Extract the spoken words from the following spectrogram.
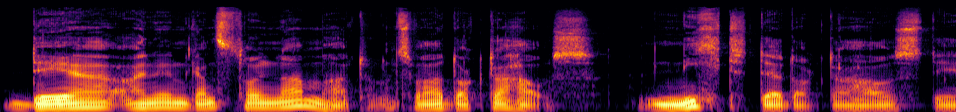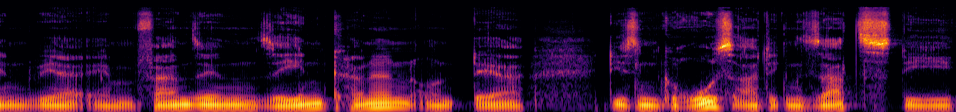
der einen ganz tollen Namen hat, und zwar Dr. House nicht der Dr. House, den wir im Fernsehen sehen können und der diesen großartigen Satz, die,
